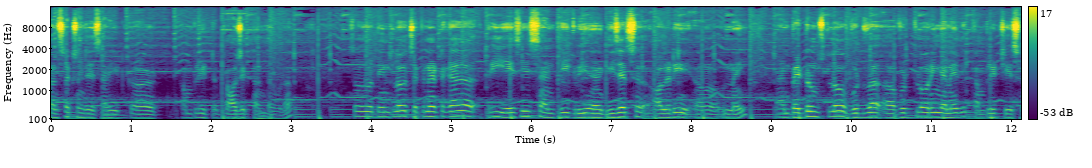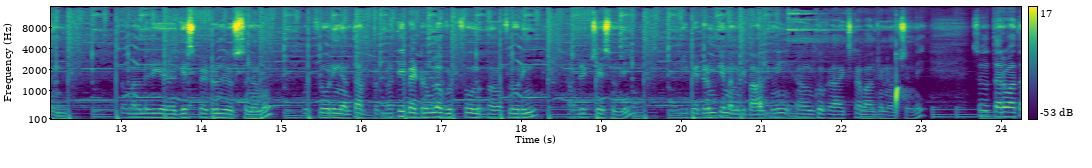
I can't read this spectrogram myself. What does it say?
కన్స్ట్రక్షన్ చేశారు. ఈ కంప్లీట్ ప్రాజెక్ట్ అంతా కూడా. సో దీంట్లో చెప్పినట్టుగా త్రీ ఏసీస్ అండ్ త్రీ గ్రీ గీజర్స్ ఆల్రెడీ uh, ఉన్నాయి. అండ్ బెడ్రూమ్స్లో వుడ్ వుడ్ ఫ్లోరింగ్ అనేది కంప్లీట్ చేసి ఉంది సో మనం ఇది గెస్ట్ బెడ్రూమ్ చూస్తున్నాము. వుడ్ ఫ్లోరింగ్ అంతా ప్రతి బెడ్రూమ్లో వుడ్ ఫ్లో ఫ్లోరింగ్ కంప్లీట్ చేసి ఉంది ఈ బెడ్రూమ్కి మనకి బాల్కనీ uh, ఇంకొక ఎక్స్ట్రా బాల్కనీ వచ్చింది. సో తర్వాత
